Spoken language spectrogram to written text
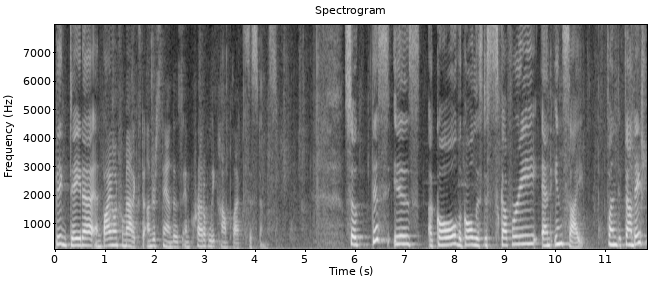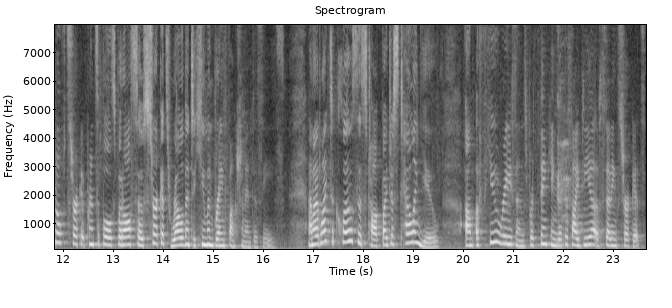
big data and bioinformatics to understand those incredibly complex systems. So this is a goal. The goal is discovery and insight, foundational circuit principles, but also circuits relevant to human brain function and disease. And I'd like to close this talk by just telling you um, a few reasons for thinking that this idea of studying circuits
